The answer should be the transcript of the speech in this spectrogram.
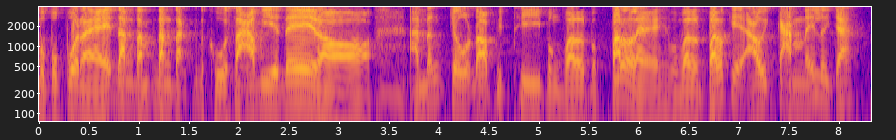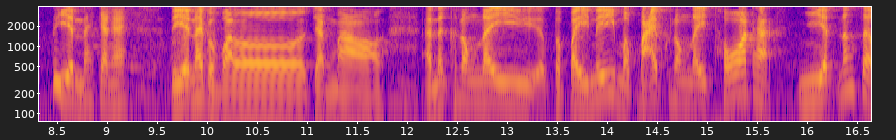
មកប្រពន្ធហែដឹងតែដឹងតែគ្រួសារវាទេរអានឹងចូលដល់ពិធីបង្វិល7ហែបង្វិល7គេឲ្យកាន់អីលុយចាស់ទៀនណាចឹងហែទៀនឲ្យបង្វិលចឹងមកអានឹងក្នុងន័យប្របីនេះមួយបែបក្នុងន័យធម៌ថាញាតហ្នឹងសើ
